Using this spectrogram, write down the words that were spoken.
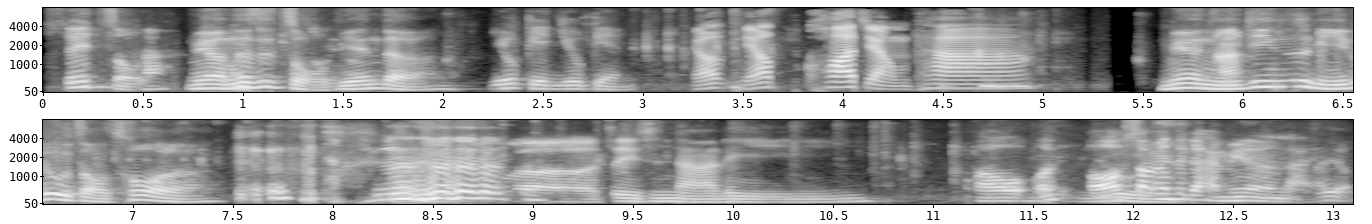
所以走没有，那是左边的，右边右边，你要你要夸奖他，没有，你一定是迷路走错了。呃，这里是哪里？哦哦哦，上面这个还没有人来。哎呦，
